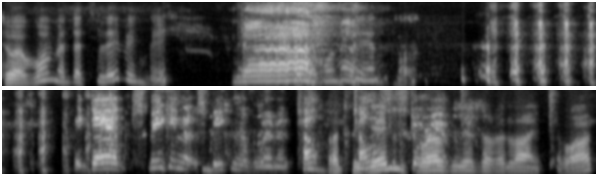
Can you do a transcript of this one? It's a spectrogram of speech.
to a woman that's leaving me. I won't see No. Hey, Dad, speaking of speaking of women, tell But tell us the me story 12 of, years of her life. What?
